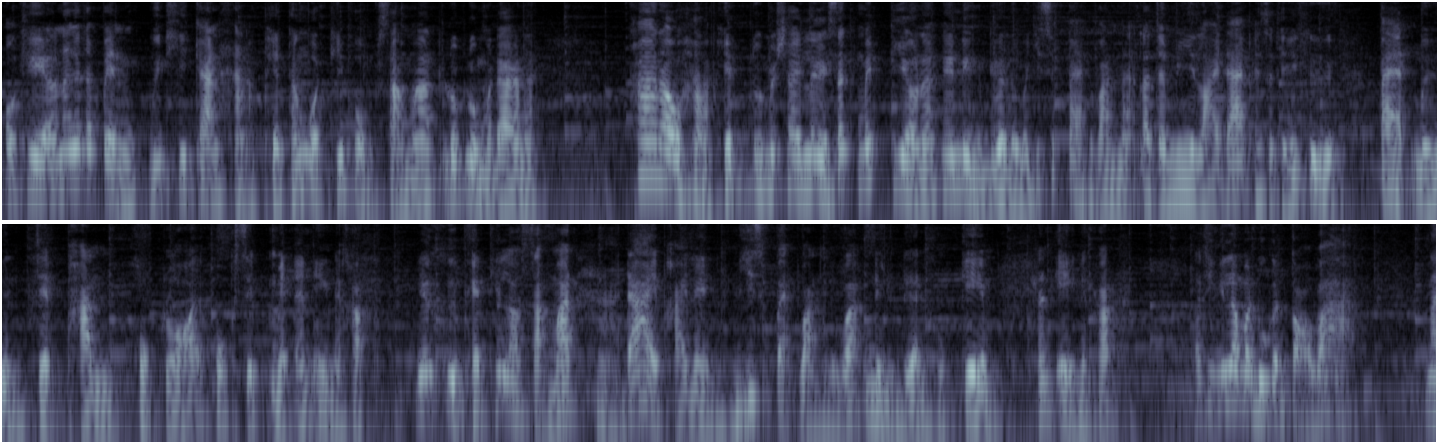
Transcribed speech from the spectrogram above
โอเคแล้วนั่นก็จะเป็นวิธีการหาเพชรทั้งหมดที่ผมสามารถรวบรวมมาได้นะ ถ้าเราหาเพชรโดยไม่ใช้เลยสักเม็ดเดียวนะ ใน 1 เดือนหรือว่า 28 วันนะ่ะเราจะมีรายได้เพชรสุทธิคือ 87,660 เม็ดนั่นเองนะครับนี่ก็คือเพชรที่เราสามารถหาได้ภายใน 28 วัน หรือว่า 1 เดือนของเกมนั่นเองนะครับ แล้วทีนี้เรามาดูกันต่อว่า ใน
